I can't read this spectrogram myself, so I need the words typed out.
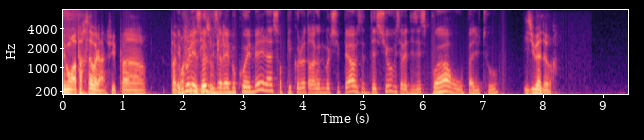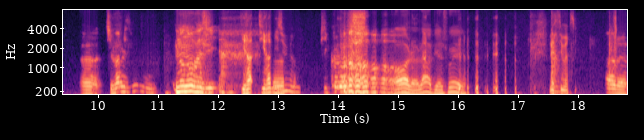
Mais bon, à part ça, voilà, j'ai pas. Pas Et vous, les autres, vous Piccolo. avez beaucoup aimé là sur Piccolo Dragon Ball Super Vous êtes déçus Vous avez des espoirs ou pas du tout? Isu adore. Euh, tu vas, Mizu Non, non, vas-y. Tira, tiramisu Euh, hein Piccolo. Oh là là, bien joué Merci, merci. Ah là.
